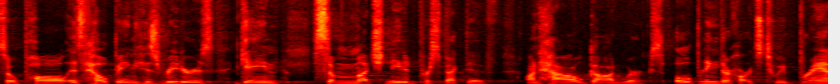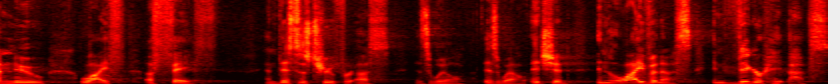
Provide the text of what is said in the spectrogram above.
So, Paul is helping his readers gain some much needed perspective on how God works, opening their hearts to a brand new life of faith. And this is true for us as well. As well. It should enliven us, invigorate us.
